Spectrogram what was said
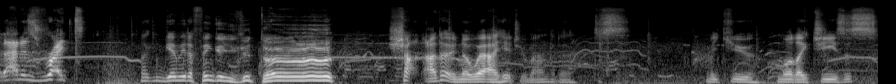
That is right. Can give me the finger. You get that. Shot. I don't even know where I hit you, man. I'm gonna just make you more like Jesus.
